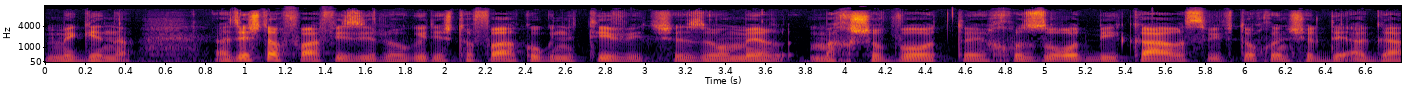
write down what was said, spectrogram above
מגנה. אז יש את ההופעה הפיזיולוגית, יש את ההופעה הקוגניטיבית, שזה אומר מחשבות חוזרות בעיקר סביב תוכן של דאגה.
